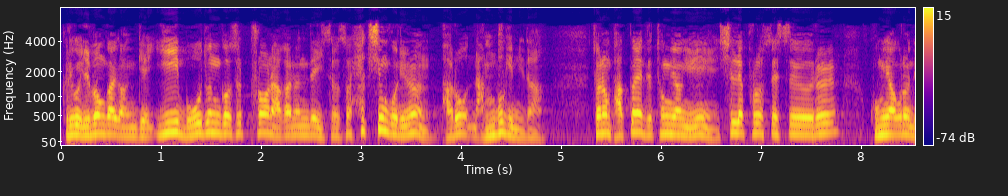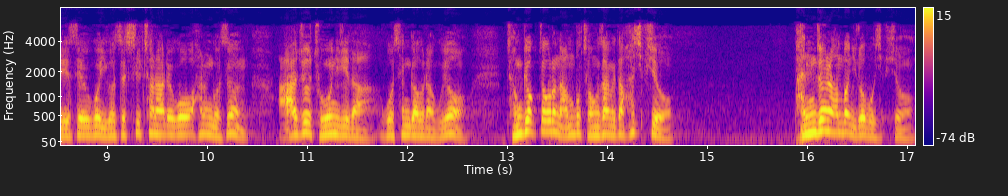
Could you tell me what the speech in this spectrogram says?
그리고 일본과의 관계 이 모든 것을 풀어나가는 데 있어서 핵심 고리는 바로 남북입니다. 저는 박근혜 대통령이 신뢰 프로세스를 공약으로 내세우고 이것을 실천하려고 하는 것은 아주 좋은 일이라고 생각을 하고요. 전격적으로 남북 정상회담 하십시오. 반전을 한번 이뤄보십시오.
